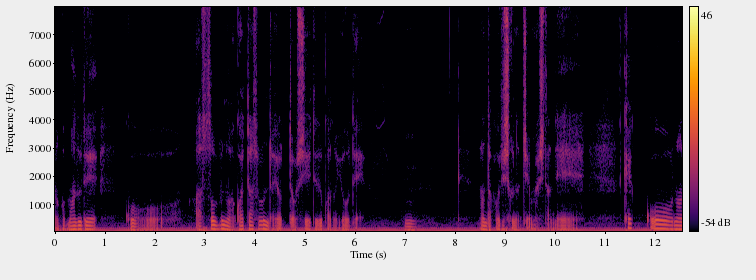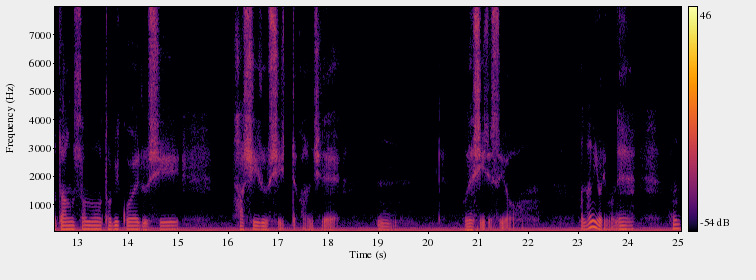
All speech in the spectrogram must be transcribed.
なんかまるでこう遊ぶのはこうやって遊ぶんだよって教えてるかのようで、うん、なんだか嬉しくなっちゃいましたね。結構な段差も飛び越えるし走るしって感じでうん。嬉しいですよ、まあ、何よりもねほん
